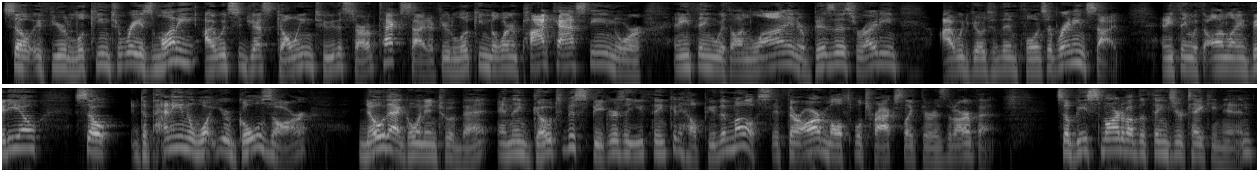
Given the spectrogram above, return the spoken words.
So if you're looking to raise money, I would suggest going to the startup tech side. If you're looking to learn podcasting or anything with online or business writing, I would go to the influencer branding side. Anything with online video. So depending on what your goals are, know that going into an event and then go to the speakers that you think can help you the most. If there are multiple tracks like there is at our event. So be smart about the things you're taking in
